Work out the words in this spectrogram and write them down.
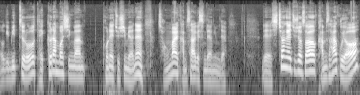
여기 밑으로 댓글 한 번씩만 보내 주시면은 정말 감사하겠습니다, 형님들. 네, 시청해 주셔서 감사하고요.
